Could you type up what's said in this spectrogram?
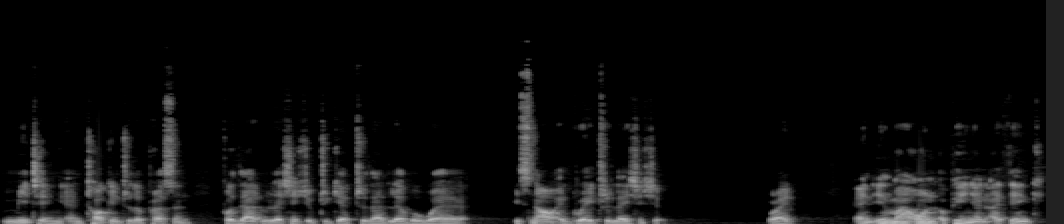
meeting, and talking to the person for that relationship to get to that level where it's now a great relationship, right? And in my own opinion, I think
